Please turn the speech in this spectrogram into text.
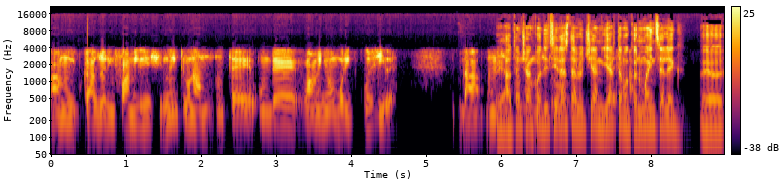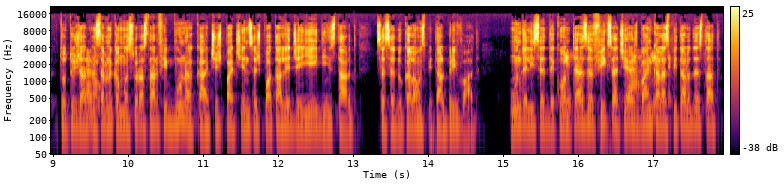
am cazuri în familie și nu intru în amănunte unde oamenii au murit cu zile. Da, în Păi, atunci, în sistemul condițiile nostru- astea, Lucian, iartă-mă că nu mai înțeleg. Uh, Totuși, înseamnă că măsura asta ar fi bună, ca acești pacienți să-și poată alege ei din start să se ducă la un spital privat, unde li se decontează fix aceiași bani ca la spitalul de stat.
